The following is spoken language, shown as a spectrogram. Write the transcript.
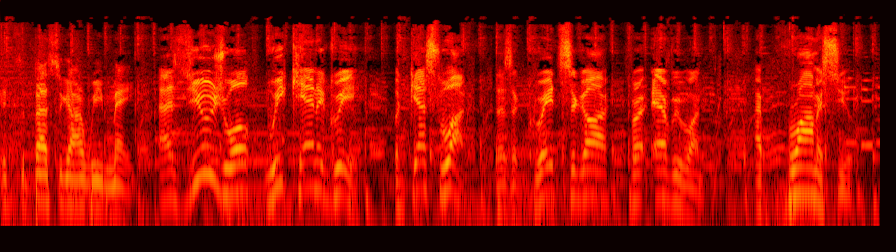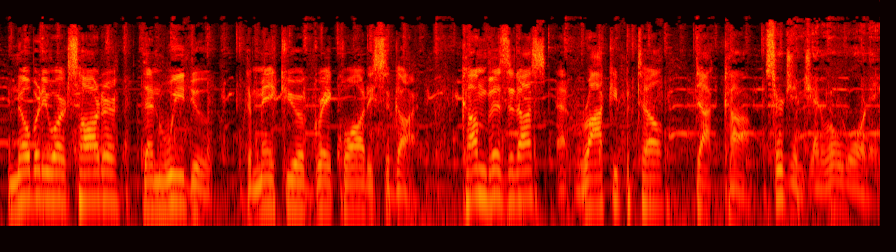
it's the best cigar we make. As usual, we can't agree. But guess what? There's a great cigar for everyone. I promise you, nobody works harder than we do to make you a great quality cigar. Come visit us at Surgeon General warning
